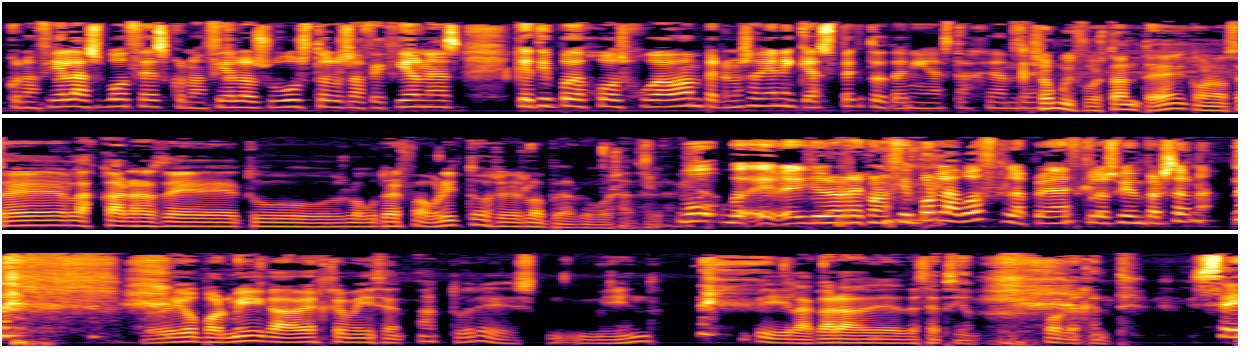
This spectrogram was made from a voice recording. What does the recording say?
conocía las voces, conocía los gustos, las aficiones, qué tipo de juegos jugaban, pero no sabía ni qué aspecto tenía esta gente. Eso es muy frustrante, ¿eh? Conocer las caras de tus locutores favoritos es lo peor que puedes hacer. Eh, yo lo reconocí por la voz, la primera vez que los vi en persona. Lo digo por mí cada vez que me dicen, ah, tú eres viendo y la cara de decepción. Pobre gente. Sí.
